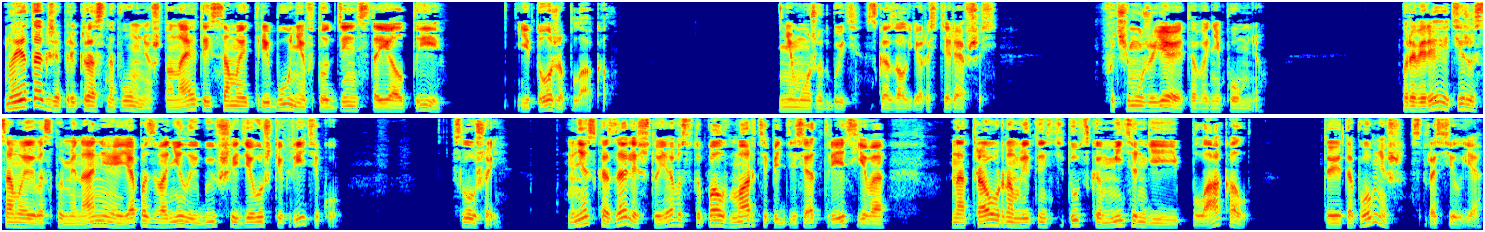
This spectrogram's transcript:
«Но я также прекрасно помню, что на этой самой трибуне в тот день стоял ты и тоже плакал». «Не может быть», — сказал я, растерявшись. «Почему же я этого не помню?» Проверяя те же самые воспоминания, я позвонил и бывшей девушке-критику. «Слушай, мне сказали, что я выступал в марте 53-го на траурном литинститутском митинге и плакал. Ты это помнишь?» — спросил я.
